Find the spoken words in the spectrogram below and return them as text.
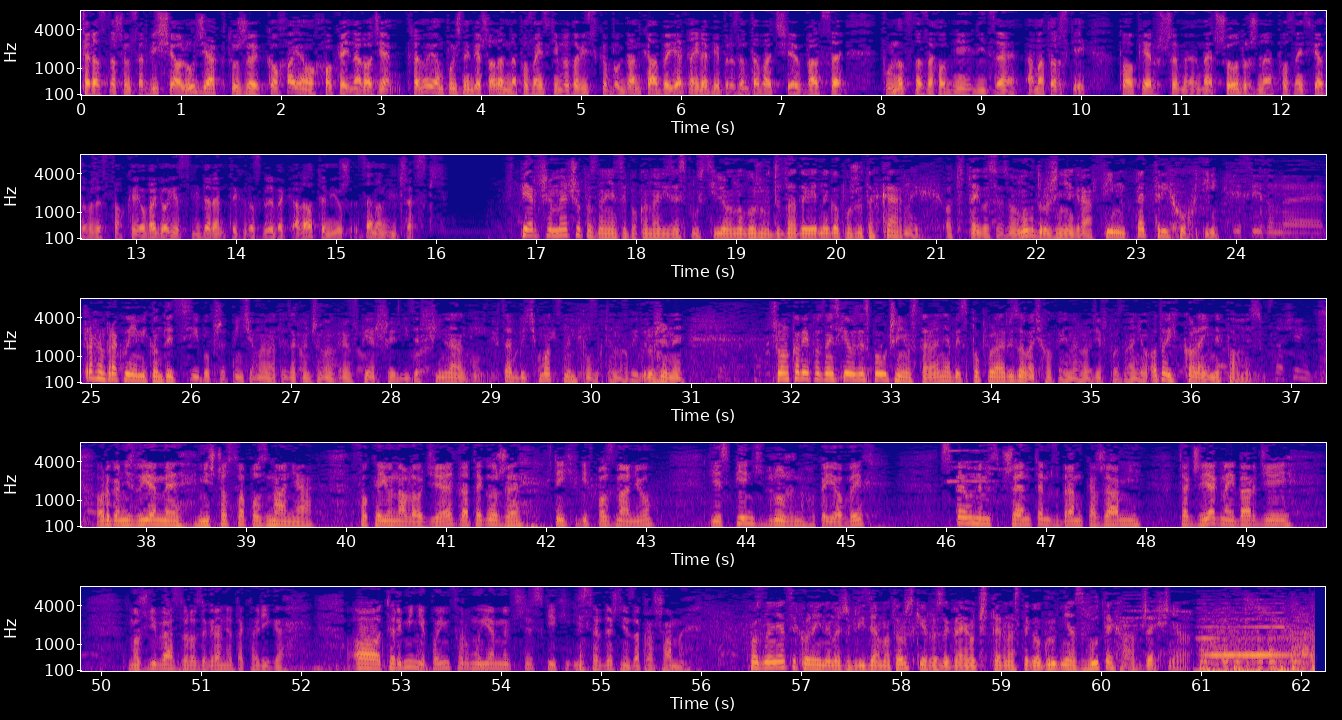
Teraz w naszym serwisie o ludziach, którzy kochają hokej na lodzie. Trenują późnym wieczorem na poznańskim lodowisku Bogdanka, aby jak najlepiej prezentować się w walce północno-zachodniej lidze amatorskiej. Po pierwszym meczu drużyna Poznańskiego Towarzystwa Hokejowego jest liderem tych rozgrywek, ale o tym już Zenon Milczewski. W pierwszym meczu poznaniacy pokonali zespół z Ilonu Gorzów 2 do 1 po rzutach karnych. Od tego sezonu w drużynie gra Finn Petri Huchti. Trochę brakuje mi kondycji, bo przed pięcioma laty zakończyłem grę w pierwszej lidze w Finlandii. Chcę być mocnym punktem nowej drużyny. Członkowie poznańskiego zespołu czynią starania, by spopularyzować hokej na lodzie w Poznaniu. Oto ich kolejny pomysł. Organizujemy Mistrzostwa Poznania w hokeju na lodzie, dlatego że w tej chwili w Poznaniu jest pięć drużyn hokejowych z pełnym sprzętem, z bramkarzami, także jak najbardziej możliwa do rozegrania taka liga. O terminie poinformujemy wszystkich i serdecznie zapraszamy. Poznaniacy kolejny mecz w lidze amatorskiej rozegrają 14 grudnia z WTH Września.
